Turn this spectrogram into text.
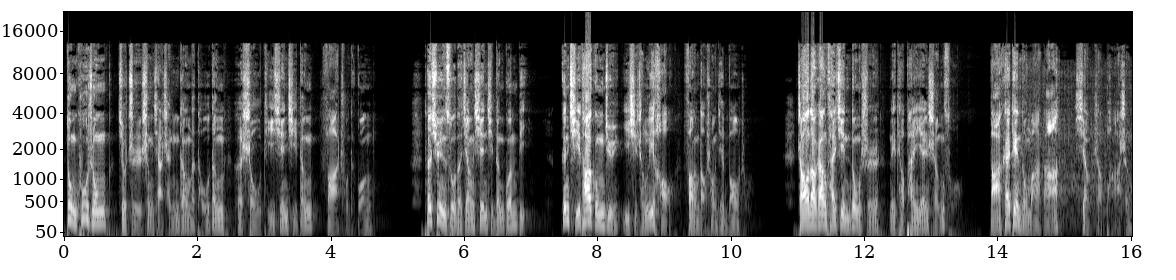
洞窟中就只剩下陈刚的头灯和手提氙气灯发出的光了。他迅速的将氙气灯关闭，跟其他工具一起整理好，放到双肩包中，找到刚才进洞时那条攀岩绳索，打开电动马达向上爬升。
